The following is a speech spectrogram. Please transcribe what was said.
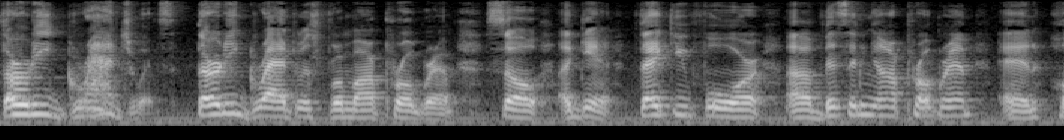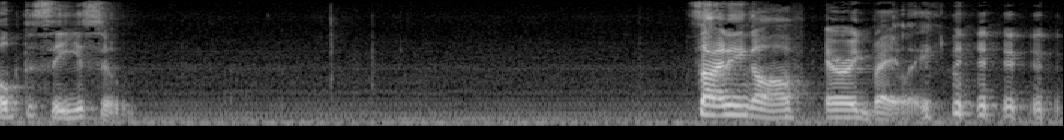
30 graduates, 30 graduates from our program. So again, thank you for uh, visiting our program and hope to see you soon. Signing off, Eric Bailey.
